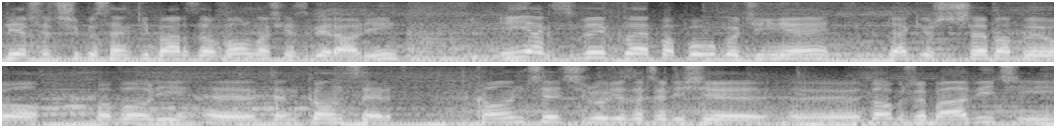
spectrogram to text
pierwsze trzy piosenki bardzo wolno się zbierali i jak zwykle po pół godzinie, jak już trzeba było powoli e, ten koncert kończyć, ludzie zaczęli się e, dobrze bawić i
